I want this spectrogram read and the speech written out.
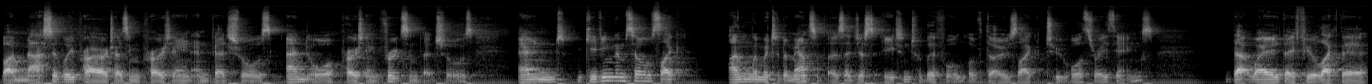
by massively prioritizing protein and vegetables and or protein fruits and vegetables and giving themselves like unlimited amounts of those. They just eat until they're full of those like two or three things that way, they feel like they're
